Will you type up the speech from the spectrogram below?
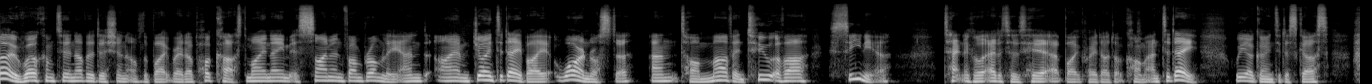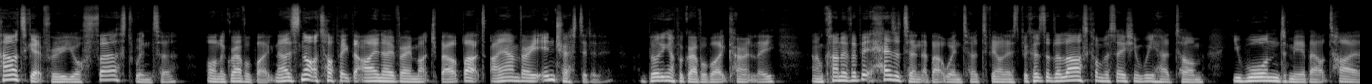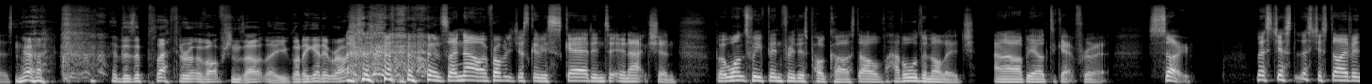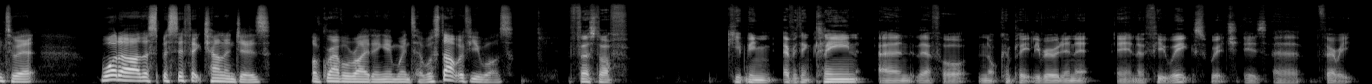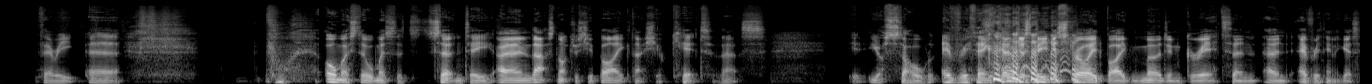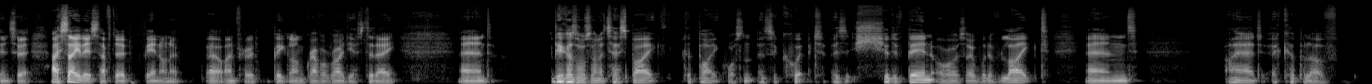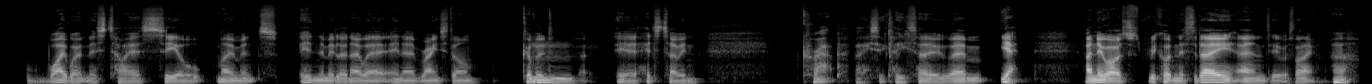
Hello, welcome to another edition of the Bike Radar podcast. My name is Simon von Bromley, and I am joined today by Warren Rossiter and Tom Marvin, two of our senior technical editors here at BikeRadar.com. And today we are going to discuss how to get through your first winter on a gravel bike. Now, it's not a topic that I know very much about, but I am very interested in it. I'm building up a gravel bike currently, and I'm kind of a bit hesitant about winter, to be honest, because of the last conversation we had, Tom. You warned me about tyres. There's a plethora of options out there. You've got to get it right. so now I'm probably just going to be scared into inaction. But once we've been through this podcast, I'll have all the knowledge and I'll be able to get through it. So let's just let's just dive into it. What are the specific challenges of gravel riding in winter? We'll start with you, Was. First off, keeping everything clean and therefore not completely ruining it in a few weeks, which is a very, very uh, almost almost a certainty. And that's not just your bike; that's your kit. That's your soul. Everything can just be destroyed by mud and grit and and everything that gets into it. I say this after being on a oh, went for a big long gravel ride yesterday, and because I was on a test bike, the bike wasn't as equipped as it should have been or as I would have liked. And I had a couple of why won't this tyre seal moments in the middle of nowhere in a rainstorm, covered mm. head to toe in crap, basically. So, um, yeah, I knew I was recording this today and it was like, oh,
